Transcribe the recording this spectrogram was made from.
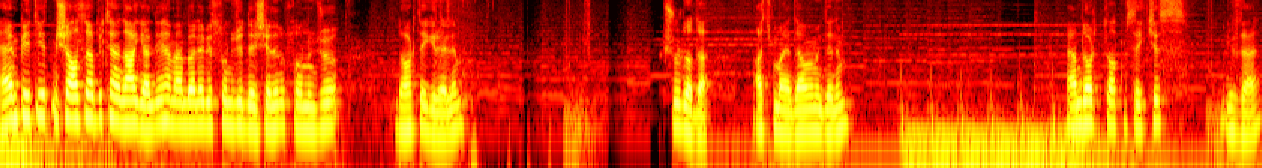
MPT 76'ya bir tane daha geldi. Hemen böyle bir sonucu değişelim. Sonucu 4'e girelim. Şurada da açmaya devam edelim. M468 güzel.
